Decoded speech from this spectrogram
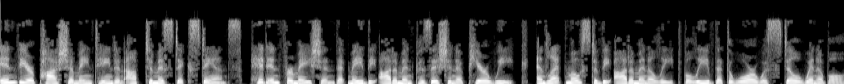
Enver Pasha maintained an optimistic stance, hid information that made the Ottoman position appear weak, and let most of the Ottoman elite believe that the war was still winnable.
